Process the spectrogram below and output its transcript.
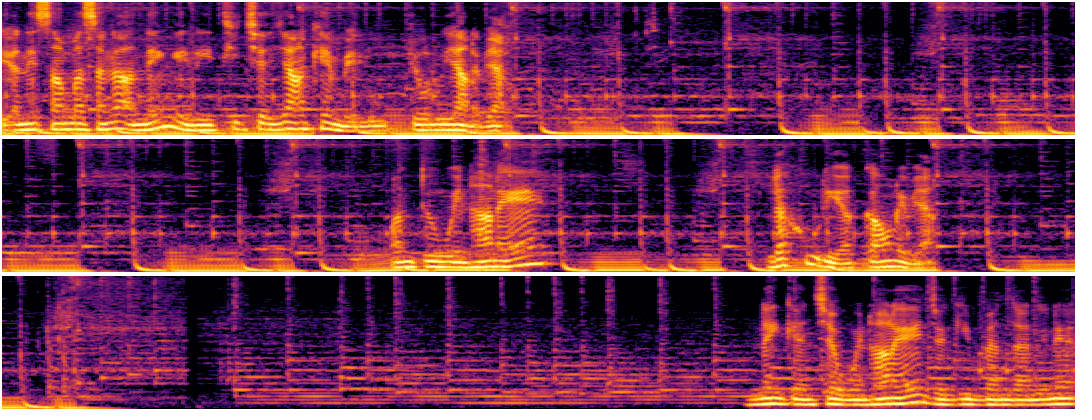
ဒီအနိဆာမဆန်ကအနှင်းငယ်လေးထိချက်ရခဲ့မယ်လို့ပြောလို့ရတယ်ဗျ1 2 win ဟာနဲ့လက်ခုတွေကကောင်းတယ်ဗျနိုင်ကန်ချက်ဝင်ထားတယ်ဂျက်ကီဘန်ဒန်နေနဲ့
